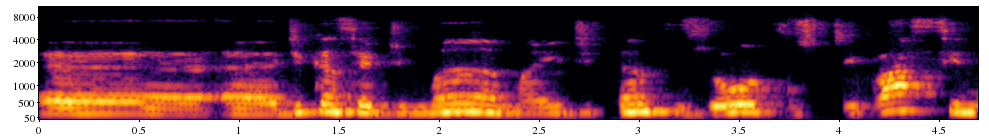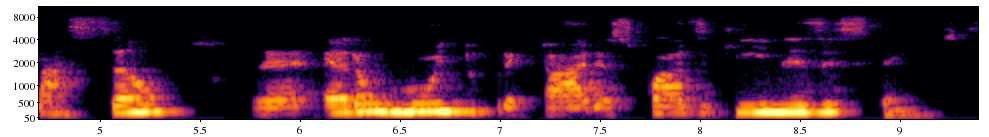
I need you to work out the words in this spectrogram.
eh, eh, de câncer de mama e de tantos outros, de vacinação, né, eram muito precárias, quase que inexistentes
